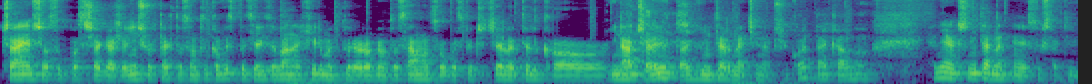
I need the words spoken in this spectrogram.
część osób postrzega, że InsurTech to są tylko wyspecjalizowane firmy, które robią to samo co ubezpieczyciele, tylko inaczej, w tak? w internecie na przykład, tak? albo ja nie wiem, czy internet nie jest już taki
